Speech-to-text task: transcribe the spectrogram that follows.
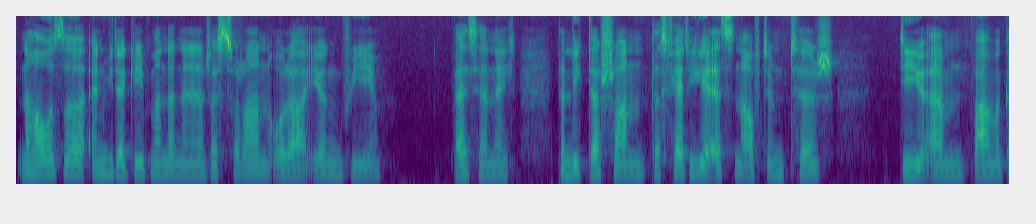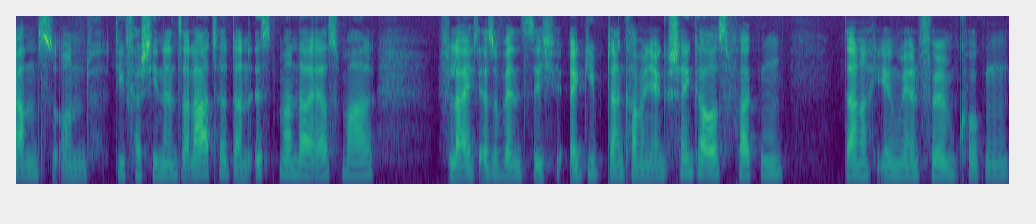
nach Hause, entweder geht man dann in ein Restaurant oder irgendwie, weiß ja nicht, dann liegt da schon das fertige Essen auf dem Tisch, die ähm, warme Gans und die verschiedenen Salate, dann isst man da erstmal Vielleicht, also wenn es sich ergibt, dann kann man ja Geschenke auspacken, danach irgendwie einen Film gucken.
